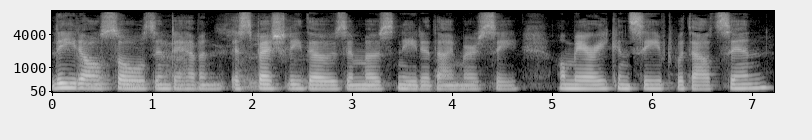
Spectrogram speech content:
Lead all souls into heaven, especially those in most need of thy mercy. O Mary, conceived without sin,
